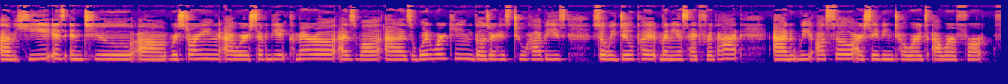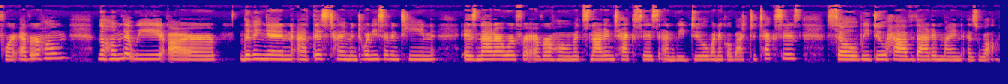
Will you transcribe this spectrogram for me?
Um, he is into uh, restoring our 78 Camaro as well as woodworking. Those are his two hobbies. So we do put money aside for that. And we also are saving towards our for forever home. The home that we are living in at this time in 2017 is not our forever home. It's not in Texas, and we do want to go back to Texas. So we do have that in mind as well.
